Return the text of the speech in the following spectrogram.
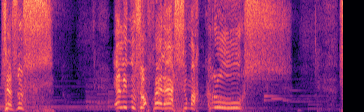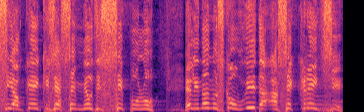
Jesus, Ele nos oferece uma cruz. Se alguém quiser ser meu discípulo, ele não nos convida a ser crente.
